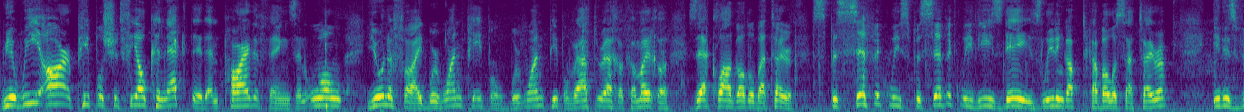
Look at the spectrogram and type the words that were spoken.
where we are, people should feel connected and part of things and all unified. We're one people. We're one people. Specifically, specifically these days leading up to Kabbalah Satira, it is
